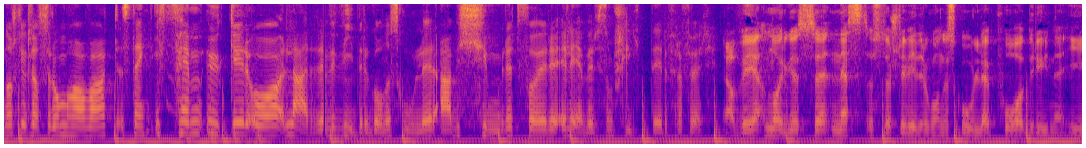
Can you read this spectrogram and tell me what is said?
Norske klasserom har vært stengt i fem uker, og lærere ved videregående skoler er bekymret for elever som sliter fra før. Ja, ved Norges nest største videregående skole på Bryne i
